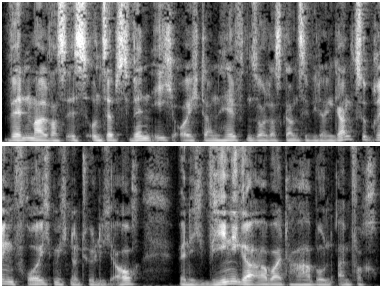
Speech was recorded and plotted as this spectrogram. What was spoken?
Wenn mal was ist und selbst wenn ich euch dann helfen soll, das Ganze wieder in Gang zu bringen, freue ich mich natürlich auch, wenn ich weniger Arbeit habe und einfach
